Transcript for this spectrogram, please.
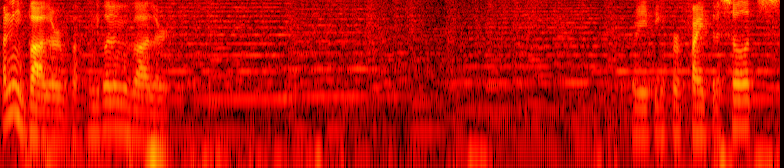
Ano yung Valor ba? Hindi ko alam yung Valor. Waiting for fight results.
